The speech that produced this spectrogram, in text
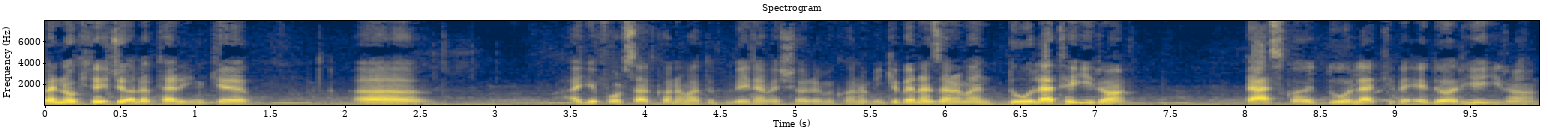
و نکته جالبتر این که اگه فرصت کنم حتی بینم اشاره می‌کنم این که به نظر من دولت ایران دستگاه دولتی و اداری ایران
